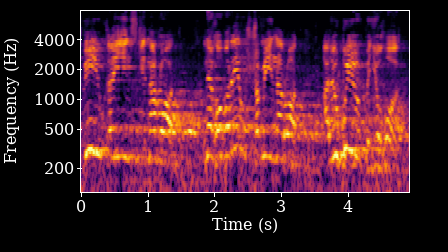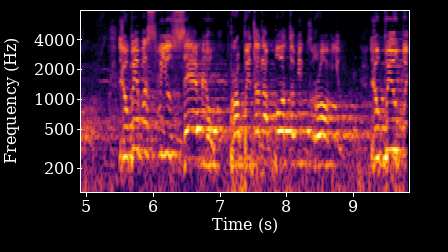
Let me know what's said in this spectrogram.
свій український народ, не говорив, що мій народ, а любив би його, любив би свою землю, пропитану потом і кров'ю, любив би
